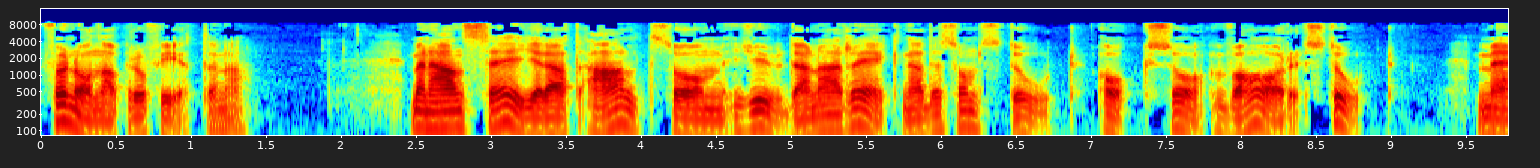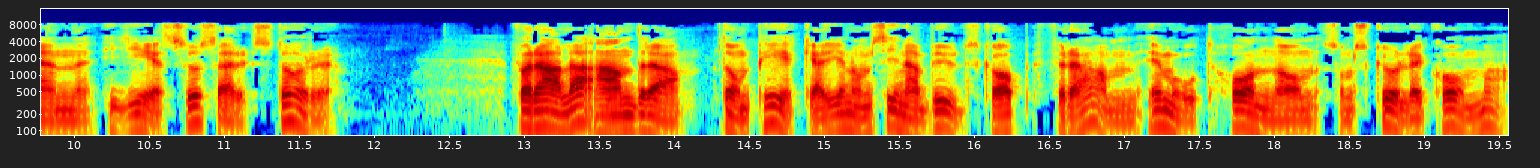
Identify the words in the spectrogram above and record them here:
för någon av profeterna. Men han säger att allt som judarna räknade som stort också var stort. Men Jesus är större. För alla andra, de pekar genom sina budskap fram emot honom som skulle komma,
